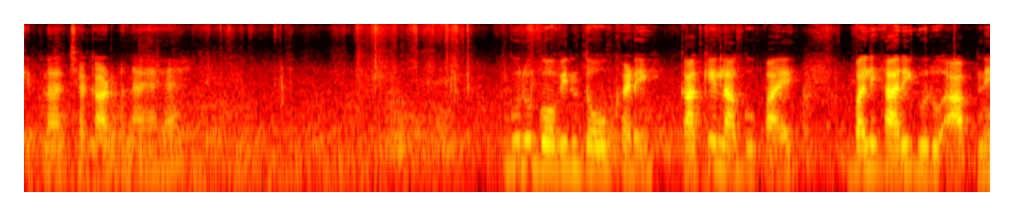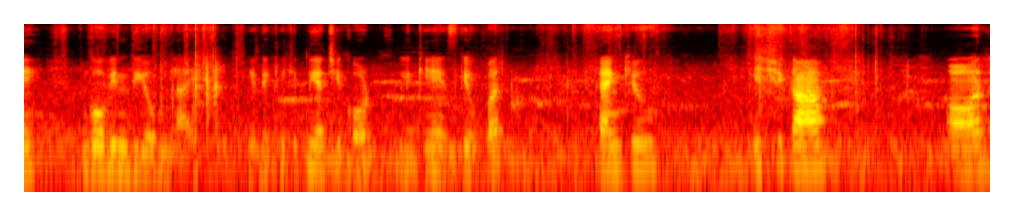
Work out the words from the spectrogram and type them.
कितना अच्छा कार्ड बनाया है। गुरु गोविंद दो खड़े, काके लागू पाए, बलिहारी गुरु आपने गोविंद दियो मिलाए ये देखिए कितनी अच्छी कोड लिखी है इसके ऊपर। Thank you Ishika. और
